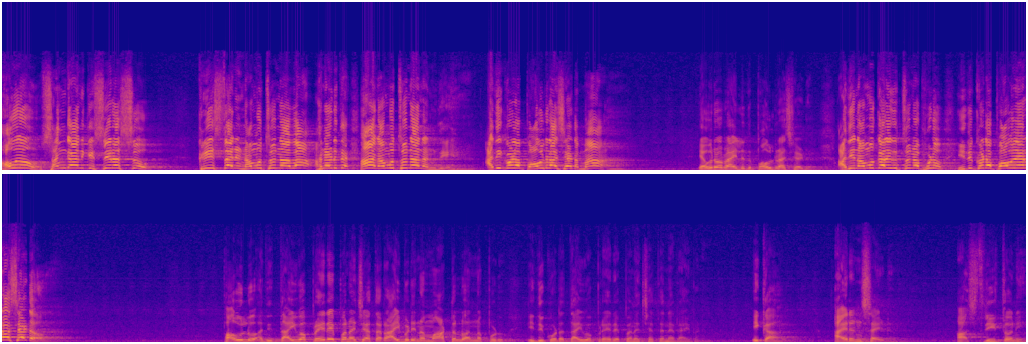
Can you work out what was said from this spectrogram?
అవును సంఘానికి శిరస్సు. క్రీస్తుని నమ్ముతున్నావా అని అడిగితే ఆ నమ్ముతున్నానంది. అది కూడా పౌలు రాశాడమ్మా. ఎవరో రాయలేదు పౌలు రాశాడు. అది నమ్మగలుగుతున్నప్పుడు ఇది కూడా పౌలే రాశాడు. పౌలు అది దైవ ప్రేరేపణ చేత రాయబడిన మాటలు అన్నప్పుడు ఇది కూడా దైవ ప్రేరేపణ చేతనే రాయబడింది. ఇక ఐరన్ సైడ్ ఆ స్త్రీతోని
